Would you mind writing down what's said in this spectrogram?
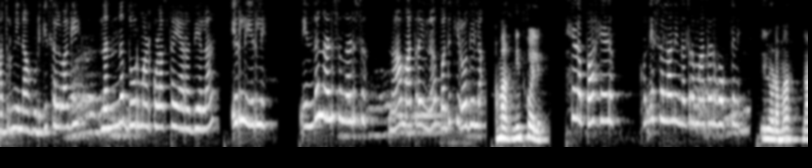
ಆದ್ರೂ ನೀನ್ ಆ ಹುಡುಗಿ ಸಲುವಾಗಿ ನನ್ನ ದೂರ ಮಾಡ್ಕೊಳಕ್ ತಯಾರದಿಯಲ್ಲ? ಇರ್ಲಿ ಇರ್ಲಿ. ನಿಂದ ನಡೆಸು ನಡೆಸು. ನಾ ಮಾತ್ರ ಇನ್ನ ಬದುಕಿರೋದಿಲ್ಲ. ಅಮ್ಮ ನಿಂತ್ಕೊಳ್ಳಿ ಹೇಳಪ್ಪ ಹೇಳು. ಕೊನೆ ಸಲ ನಿನ್ನ ಹತ್ರ ಮಾತಾಡಿ ಹೋಗ್ತೀನಿ. ಇಲ್ಲಿ ನೋಡಮ್ಮ ನಾ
